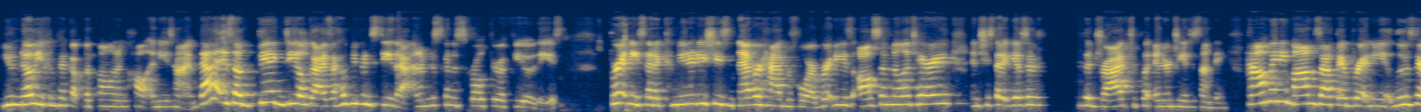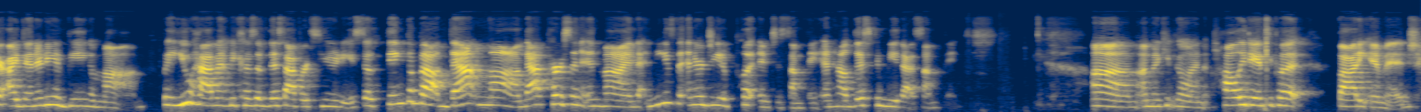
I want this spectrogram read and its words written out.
you know you can pick up the phone and call anytime. That is a big deal, guys. I hope you can see that. And I'm just going to scroll through a few of these. Brittany said a community she's never had before. Brittany is also military, and she said it gives her the drive to put energy into something. How many moms out there, Brittany, lose their identity in being a mom? But you haven't because of this opportunity. So think about that mom, that person in mind that needs the energy to put into something and how this can be that something. Um, I'm gonna keep going. Holly Dancy put body image.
